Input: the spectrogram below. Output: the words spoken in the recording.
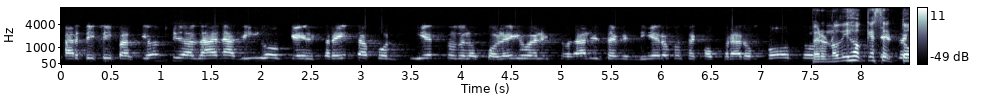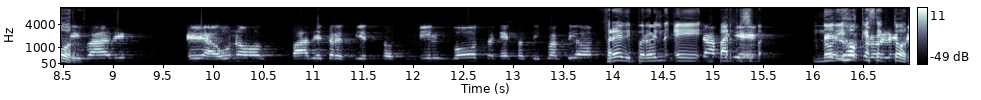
Participación Ciudadana dijo que el 30% de los colegios electorales se vendieron o se compraron votos. Pero no dijo qué sector. Eso equivale eh, a unos más de 300 mil votos en esta situación. Freddy, pero él eh, no dijo qué sector.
